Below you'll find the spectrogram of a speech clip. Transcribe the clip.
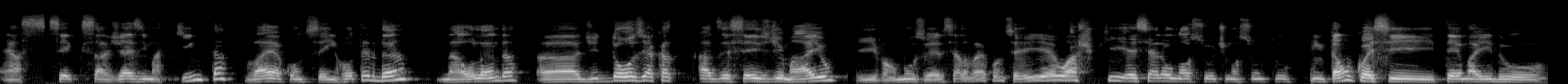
é a 65 vai acontecer em Roterdã, na Holanda, uh, de 12 a, a 16 de maio. E vamos ver se ela vai acontecer. E eu acho que esse era o nosso último assunto. Então, com esse tema aí do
